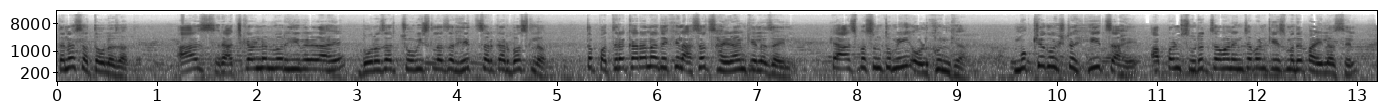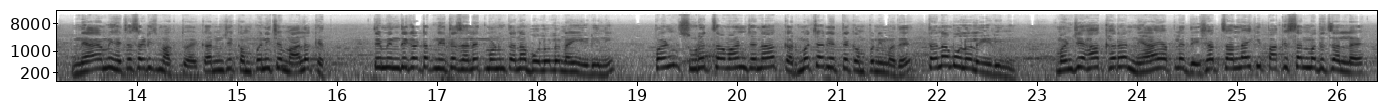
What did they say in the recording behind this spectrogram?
त्यांना सतवलं जातं. आज राजकारण्यांवर ही वेळ आहे. दोन हजार चोवीसला जर हेच सरकार बसलं तर पत्रकारांना देखील असंच हैराण केलं जाईल. हे आजपासून तुम्ही ओळखून घ्या. मुख्य गोष्ट हीच आहे. आपण सूरज चव्हाण यांच्या पण केसमध्ये पाहिलं असेल. न्याय आम्ही ह्याच्यासाठीच मागतोय. कारण जे कंपनीचे मालक आहेत ते मिंदी गटात नेते झालेत म्हणून त्यांना बोलवलं नाही ईडीनी. पण सूरज चव्हाण ज्यांना कर्मचारी आहेत त्या कंपनीमध्ये त्यांना बोलवलं ईडीनी. म्हणजे हा खरा न्याय आपल्या देशात चालला आहे की पाकिस्तानमध्ये चालला आहे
